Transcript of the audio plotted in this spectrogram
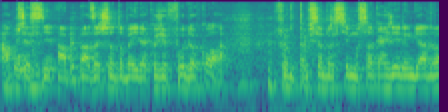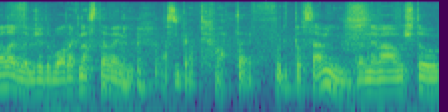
A přesně, a, a začalo to být jakože furt dokola. Furt už jsem prostě musel každý den dělat dva levely, že to bylo tak nastavený. A jsem říkal, tyhle, to je furt to samý, to nemá už to,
